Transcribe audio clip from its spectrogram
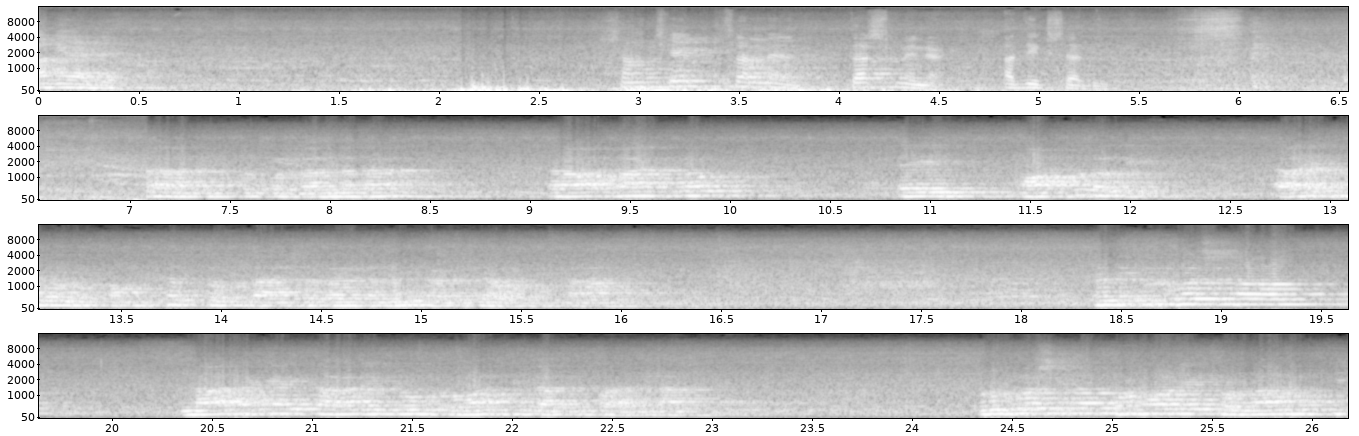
आगे आ जाए संक्षेप समय, दस मिनट, अधिक से अधिक। को মহত্বকে তারাই কেবল অমৃতত্ব প্রদান করবার জন্যই জগতে অবস্থান। যদি গুরু বৈষ্ণব না থাকেন তাহলে কেউ ভগবানকে জানতে পারবে না। গুরু বৈষ্ণব ভগবানের করুণামূর্তি,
